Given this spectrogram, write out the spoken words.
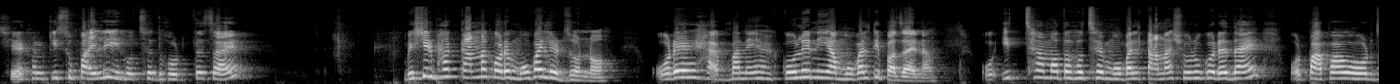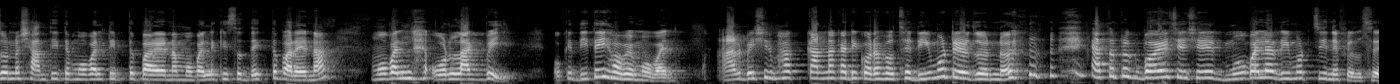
সে এখন কিছু পাইলেই হচ্ছে ধরতে চায়। বেশিরভাগ কান্না করে মোবাইলের জন্য। ওরে হ্যাঁ, মানে কোলে নিয়ে মোবাইল টিপা যায় না। ও ইচ্ছা মতো হচ্ছে মোবাইল টানা শুরু করে দেয়। ওর পাপাও ওর জন্য শান্তিতে মোবাইল টিপতে পারে না মোবাইলে কিছু দেখতে পারে না। মোবাইল ওর লাগবেই। ওকে দিতেই হবে মোবাইল। আর বেশিরভাগ কান্নাকাটি করা হচ্ছে রিমোটের জন্য। এতটুক বয়সে সে মোবাইল আর রিমোট চিনে ফেলছে।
